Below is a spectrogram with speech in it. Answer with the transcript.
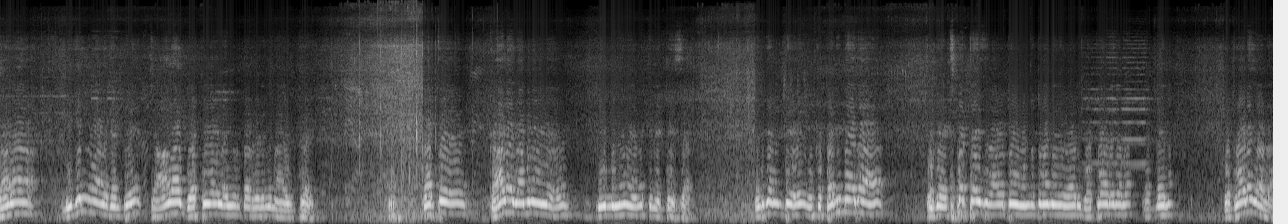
చాలా మిగిలిన వాళ్ళకంటే చాలా గొప్ప వాళ్ళు అయి ఉంటారు అనేది నా అభిప్రాయం. కాకపోతే కాలగమనంలో మిమ్మల్ని వెనక్కి నెట్టేశారు. ఎందుకంటే ఒక పని మీద ఒక ఎక్స్పర్టైజ్ రావటం ఉండటం అనేది వాడు గొప్పవాడే కదా ఎట్లయినా? గొప్పవాడే కదా?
